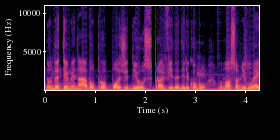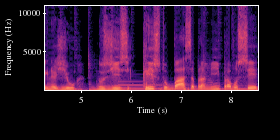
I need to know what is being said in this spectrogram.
não determinava o propósito de Deus para a vida dele, como o nosso amigo Egner Gil nos disse: Cristo basta para mim e para você.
